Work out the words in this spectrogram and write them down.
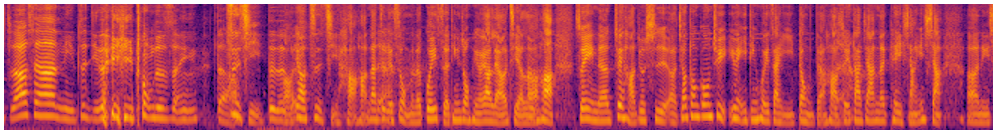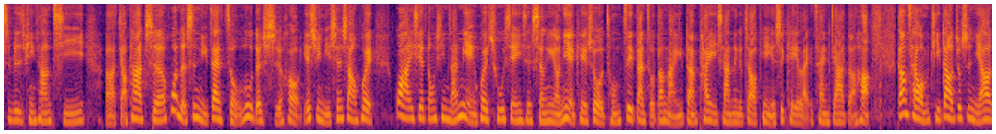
主要是要你自己的 移动的声音，对，自己，对对，要自己，好好，那这个是我们的规则，听众朋友要了解了哈。所以呢，最好就是呃，交通工具，因为一定会在移动的哈，所以大家呢可以想一想，呃，你是不是平常骑呃脚踏车，或者是你在走路的时候，也许你身上会挂一些东西，难免会出现一些声音哦。你也可以说我从这段走到哪一段，拍一下那个照片，也是可以来参加的哈。刚才我们提到，就是你要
